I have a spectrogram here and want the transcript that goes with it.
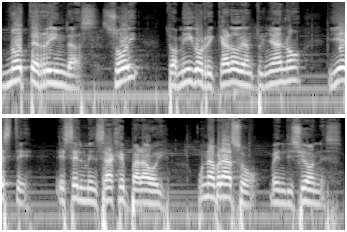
no te rindas. Soy tu amigo Ricardo de Antuñano y este es el mensaje para hoy. Un abrazo, bendiciones.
